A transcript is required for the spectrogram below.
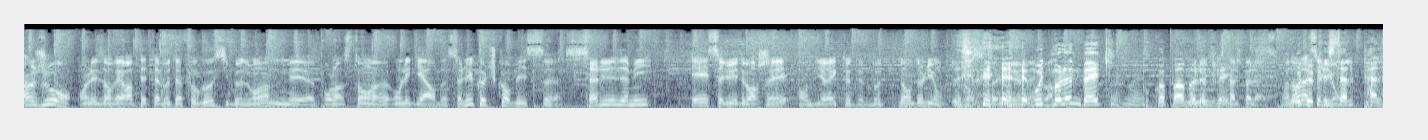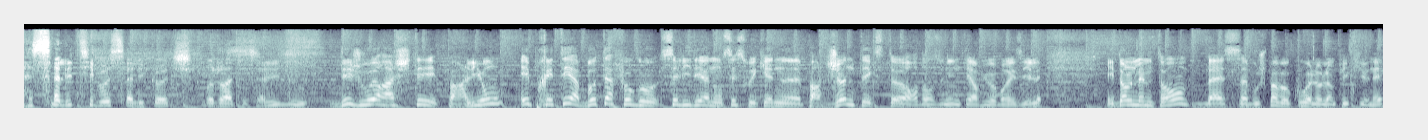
Un jour, on les enverra peut-être à Botafogo si besoin, mais euh, pour l'instant, euh, on les garde. Salut coach Courbis. Salut les amis. Et salut Edouard G en direct de, Bo... non, de Lyon. Ou de Molenbeek. Ouais. Pourquoi pas Molenbeek Crystal Palace. Ou de Crystal Palace. Salut Thibaut, salut coach. Bonjour à tous. Salut nous. Des joueurs achetés par Lyon et prêtés à Botafogo. C'est l'idée annoncée ce week-end par John Textor dans une interview au Brésil. Et dans le même temps, bah, ça bouge pas beaucoup à l'Olympique lyonnais.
